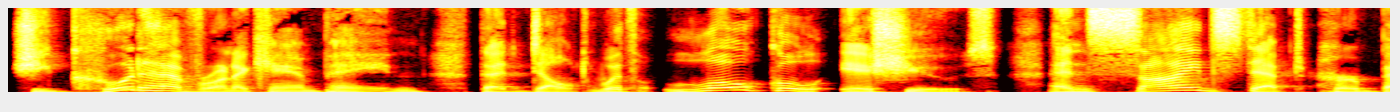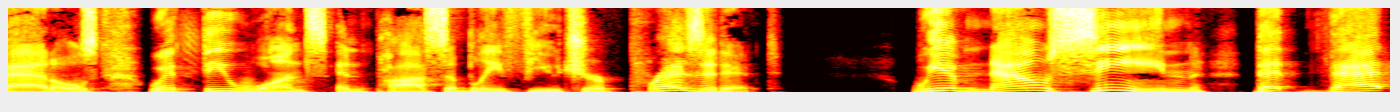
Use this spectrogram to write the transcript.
She could have run a campaign that dealt with local issues and sidestepped her battles with the once and possibly future president. We have now seen that that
